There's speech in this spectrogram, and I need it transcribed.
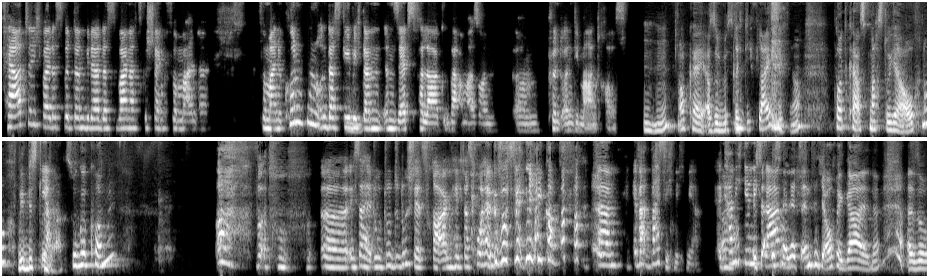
fertig, weil das wird dann wieder das Weihnachtsgeschenk für meine, für meine Kunden und das gebe ich mhm. dann im Selbstverlag über Amazon ähm, Print on Demand raus. Mhm, okay, also du bist richtig fleißig, ne? Podcast machst du ja auch noch. Wie bist du ja. dazu gekommen? Oh, äh, ich sage ja, du, du, du stellst Fragen. Hätte ich das vorher gewusst, wäre ich nicht gekommen. ähm, weiß ich nicht mehr. Kann ich dir nicht ist, sagen. Ist ja letztendlich auch egal. Ne? Also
